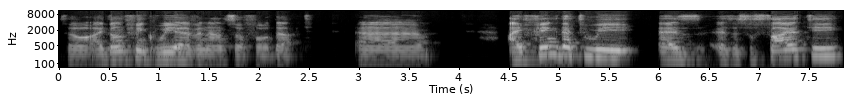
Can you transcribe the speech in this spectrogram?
So I don't think we have an answer for that. Uh, I think that we, as, as a society,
